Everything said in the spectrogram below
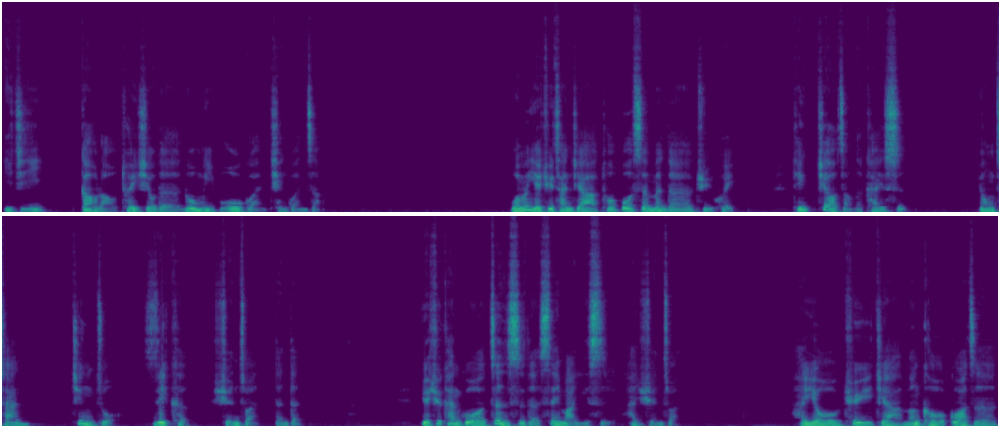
以及告老退休的鲁米博物馆前馆长。我们也去参加托波森们的聚会。听教长的开示、用餐、静坐、zikr 旋转等等，也去看过正式的赛马仪式和旋转，还有去一家门口挂着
